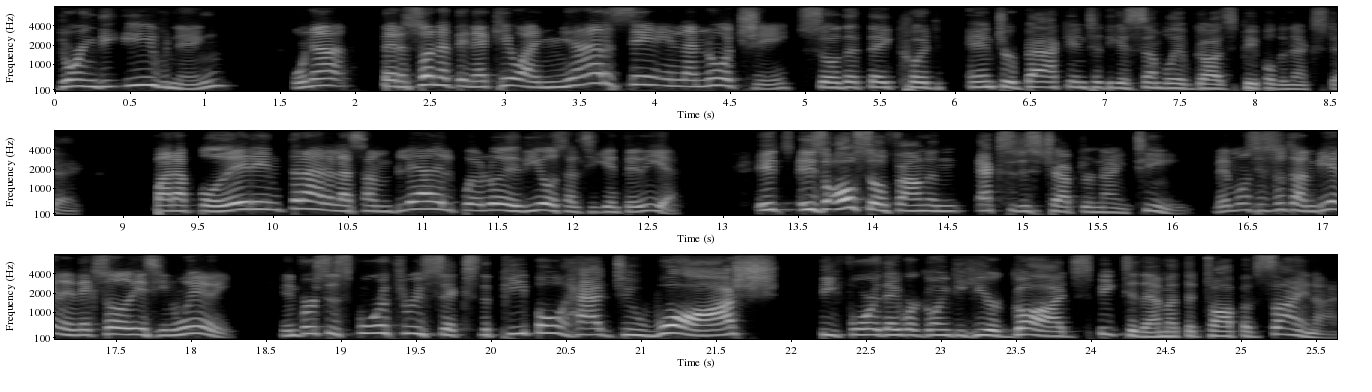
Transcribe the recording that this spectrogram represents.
during the evening una persona tenía que bañarse en la noche so that they could enter back into the assembly of God's people the next day. para poder entrar a la asamblea del pueblo de Dios al siguiente día. It is also found in Exodus chapter 19. Vemos eso también en Éxodo 19. In verses 4 through 6, the people had to wash before they were going to hear God speak to them at the top of Sinai.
